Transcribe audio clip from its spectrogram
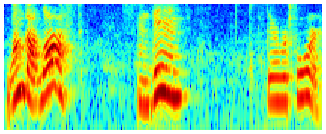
One got lost and then there were four.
